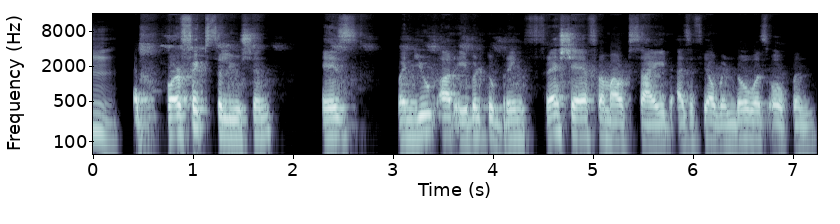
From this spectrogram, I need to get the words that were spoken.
Hmm. A perfect solution is when you are able to bring fresh air from outside as if your window was open,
